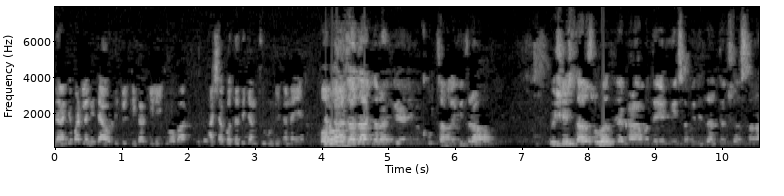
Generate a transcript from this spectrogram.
जरांगे पाटलांनी त्यावर देखील टीका केली की बाबा अशा पद्धतीची आमची भूमिका नाहीये. मनोज दादा जरांगे आणि मी खूप चांगले मित्र आहोत. विशेषतः सुरुवातीच्या काळामध्ये मी समितीचा अध्यक्ष असताना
